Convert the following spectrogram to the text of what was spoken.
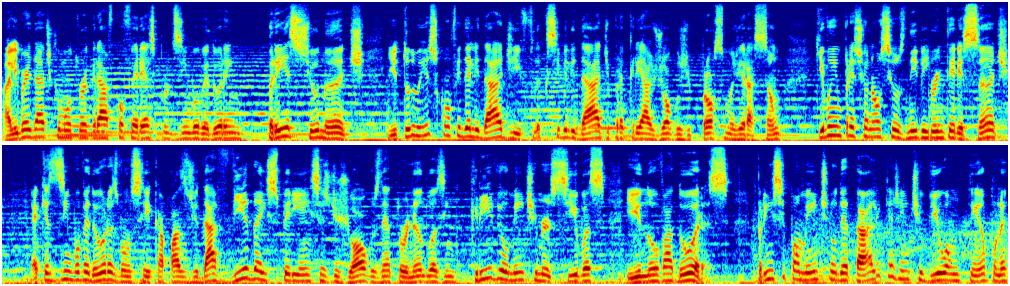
A liberdade que o motor gráfico oferece para o desenvolvedor é impressionante, e tudo isso com fidelidade e flexibilidade para criar jogos de próxima geração que vão impressionar os seus níveis. O interessante é que as desenvolvedoras vão ser capazes de dar vida a experiências de jogos, né, tornando-as incrivelmente imersivas e inovadoras principalmente no detalhe que a gente viu há um tempo, né,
